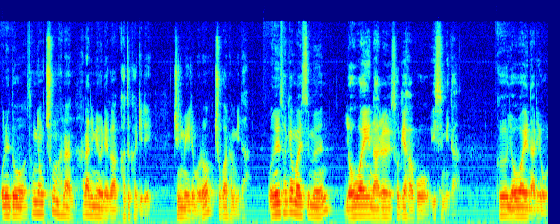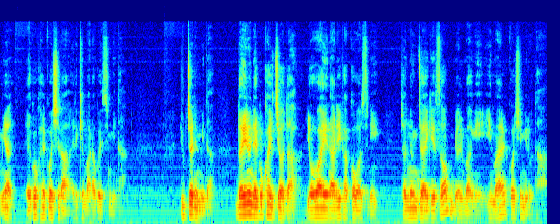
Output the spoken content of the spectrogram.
오늘도 성령 충만한 하나님의 은혜가 가득하기를 주님의 이름으로 축원합니다. 오늘 성경 말씀은 여호와의 날을 소개하고 있습니다. 그 여호와의 날이 오면 애곡할 것이라 이렇게 말하고 있습니다. 6절입니다. 너희는 애곡할지어다 여호와의 날이 가까웠으니 전능자에게서 멸망이 임할 것이미로다.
